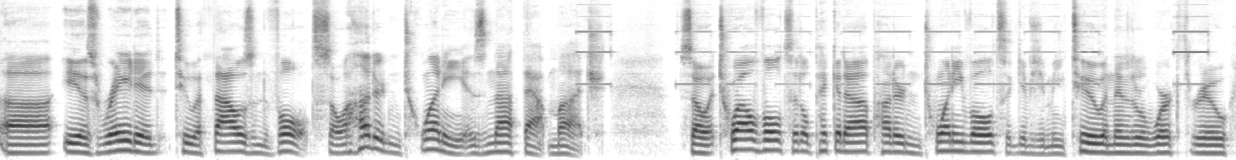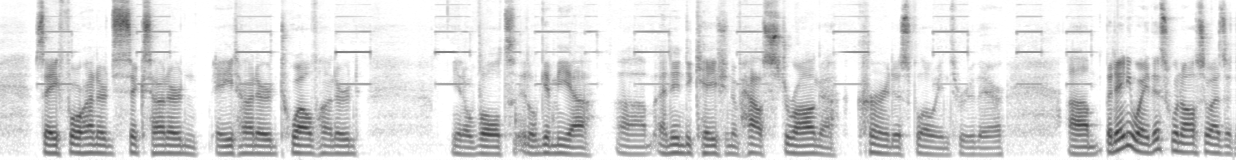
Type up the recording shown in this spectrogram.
uh, is rated to a thousand volts. So 120 is not that much. So at 12 volts, it'll pick it up. 120 volts, it gives you me two, and then it'll work through say 400, 600, 800, 1200, you know, volts. It'll give me a um, an indication of how strong a current is flowing through there. Um, but anyway, this one also has a,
